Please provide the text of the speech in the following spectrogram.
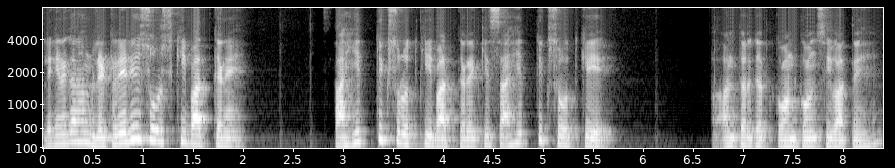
लेकिन अगर हम लिटरेरी सोर्स की बात करें, साहित्यिक स्रोत की बात करें कि साहित्यिक स्रोत के अंतर्गत कौन कौन सी बातें हैं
